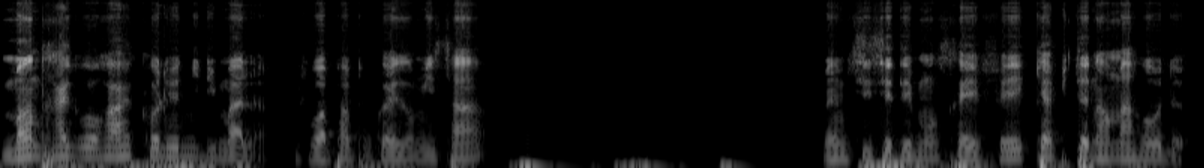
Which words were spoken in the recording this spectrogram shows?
Mandragora, colonie du mal. Je vois pas pourquoi ils ont mis ça. Même si c'est des monstres à effet. Capitaine en maraude.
